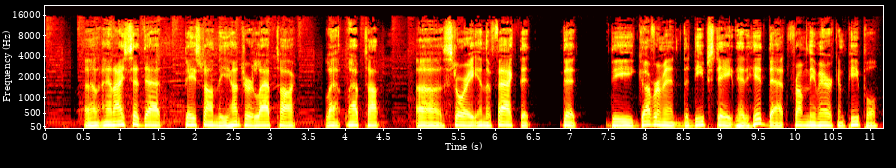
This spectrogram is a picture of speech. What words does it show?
uh, and I said that based on the Hunter laptop lap, laptop uh, story and the fact that that the government, the deep state, had hid that from the American people,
